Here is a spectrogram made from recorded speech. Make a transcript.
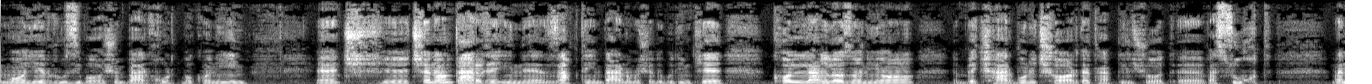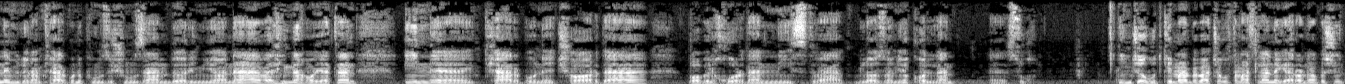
ما یه روزی باهاشون برخورد بکنیم. چنان غرق این ضبط این برنامه شده بودیم که کلا لازانیا به کربن 14 تبدیل شد و سوخت. من نمی‌دونم کربن 15 16 هم داریم یا نه ولی نهایتا این کربن 14 قابل خوردن نیست و لازانیا کلا سوخت. اینجا بود که من به بچه گفتم اصلا نگران نباشین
